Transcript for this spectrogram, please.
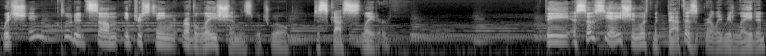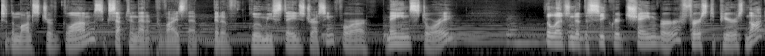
which included some interesting revelations, which we'll discuss later. The association with Macbeth isn't really related to the monster of Glamis, except in that it provides that bit of gloomy stage dressing for our main story. The legend of the secret chamber first appears not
